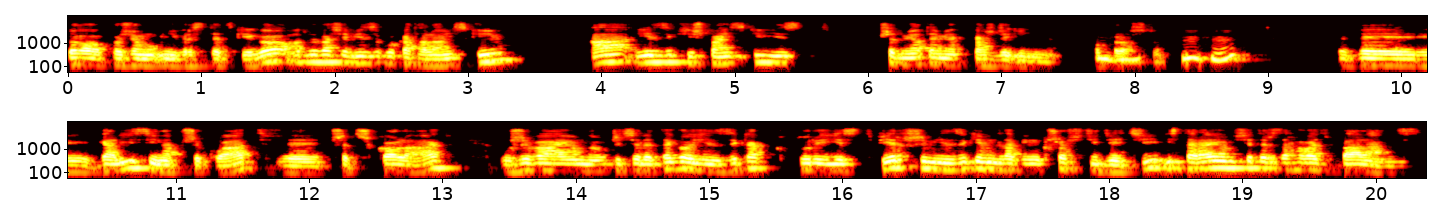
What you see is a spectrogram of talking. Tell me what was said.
do poziomu uniwersyteckiego odbywa się w języku katalońskim, a język hiszpański jest przedmiotem jak każdy inny, po mhm. prostu. Mhm. W Galicji na przykład, w przedszkolach, używają nauczyciele tego języka, który jest pierwszym językiem dla większości dzieci i starają się też zachować balans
